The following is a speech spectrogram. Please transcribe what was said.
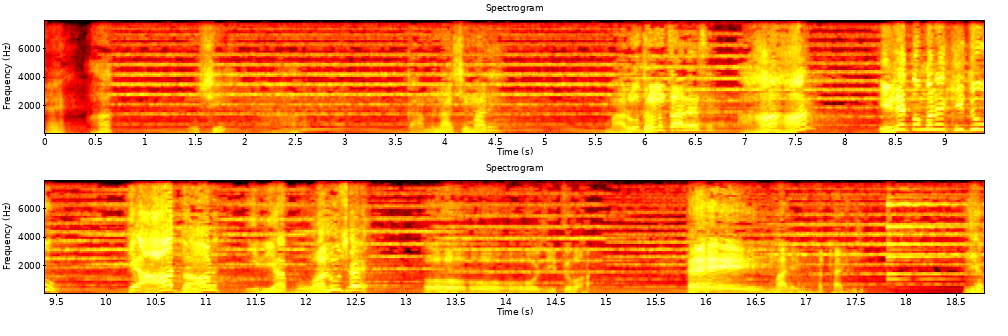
હે? હા? ડોસી ગામના સીમાડે? મારું ધણ સારે છે. હા હા? એણે તો મને કીધું કે આ ધણ હિરિયા ભુવાનું છે. ઓહો હો જીતવા હે મારી માતાજી. જય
